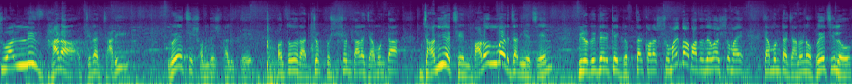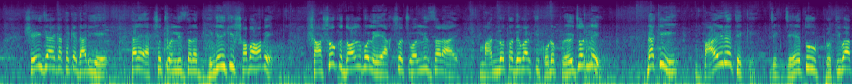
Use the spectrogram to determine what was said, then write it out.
চুয়াল্লিশ ধারা যেটা জারি রয়েছে সন্দেশখালিতে। অন্তত রাজ্য প্রশাসন তারা যেমনটা জানিয়েছেন, বারংবার জানিয়েছেন, বিরোধীদেরকে গ্রেফতার করার সময় বা বাধা দেওয়ার সময় যেমনটা জানানো হয়েছিল, সেই জায়গা থেকে দাঁড়িয়ে তাহলে একশো চুয়াল্লিশ ধারা ভেঙেই কি সভা হবে? শাসক দল বলে একশো চুয়াল্লিশ ধারায় মান্যতা দেওয়ার কি কোনো প্রয়োজন নেই? নাকি বাইরে থেকে যে যেহেতু প্রতিবাদ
